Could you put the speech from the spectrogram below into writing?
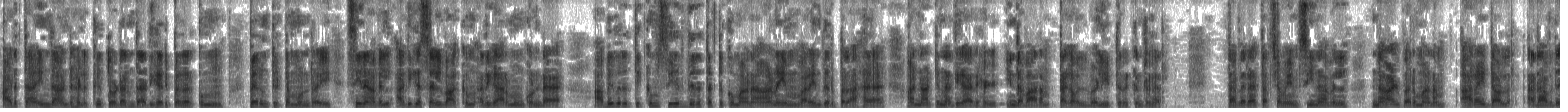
அடுத்த ஐந்து ஆண்டுகளுக்கு தொடர்ந்து அதிகரிப்பதற்கும் பெரும் திட்டம் ஒன்றை சீனாவில் அதிக செல்வாக்கும் அதிகாரமும் கொண்ட அபிவிருத்திக்கும் சீர்திருத்தத்துக்குமான ஆணையம் வரைந்திருப்பதாக அந்நாட்டின் அதிகாரிகள் இந்த வாரம் தகவல் வெளியிட்டிருக்கின்றனர். தவிர தற்சமயம் சீனாவில் நாள் வருமானம் அரை டாலர் அதாவது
